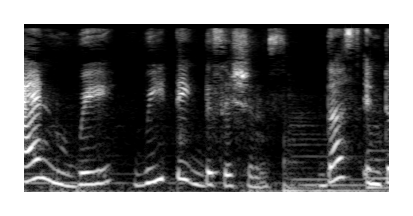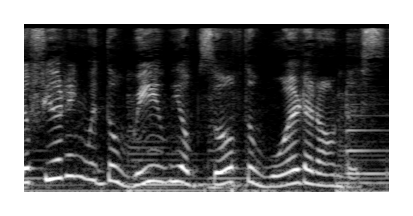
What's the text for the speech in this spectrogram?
and way we take decisions thus interfering with the way we observe the world around us.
